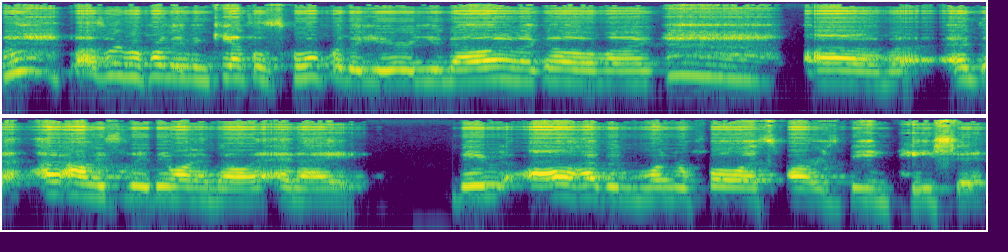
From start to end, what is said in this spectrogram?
was way before they even canceled school for the year, you know? And I'm like, oh my. Um, and obviously they want to know. And I, they all have been wonderful as far as being patient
